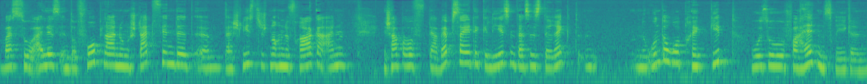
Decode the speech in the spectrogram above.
was so alles in der Vorplanung stattfindet, ähm, da schließt sich noch eine Frage an. Ich habe auf der Webseite gelesen, dass es direkt eine Unterrubrik gibt, wo so Verhaltensregeln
